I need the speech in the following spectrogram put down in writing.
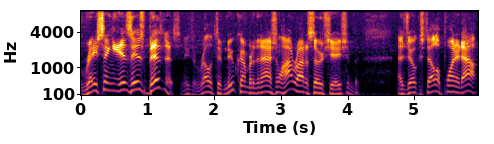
Racing is his business. He's a relative newcomer to the National Hot Rod Association, but as Joe Castello pointed out,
